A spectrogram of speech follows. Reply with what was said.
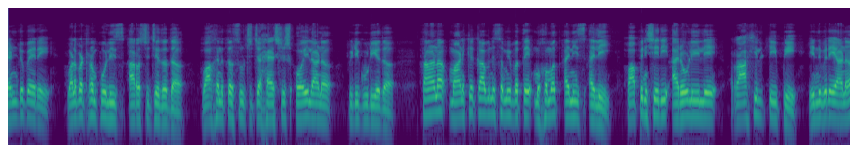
രണ്ടുപേരെ വളപട്ടണം പോലീസ് അറസ്റ്റ് ചെയ്തത്. വാഹനത്തിൽ സൂക്ഷിച്ച ഹാഷിഷ് ഓയിലാണ് പിടികൂടിയത്. താണ മാണിക്കക്കാവിന് സമീപത്തെ മുഹമ്മദ് അനീസ് അലി പാപ്പിനിശ്ശേരി അരോളിയിലെ റാഹിൽ ടി എന്നിവരെയാണ്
